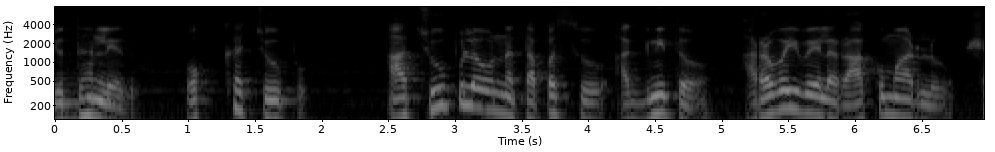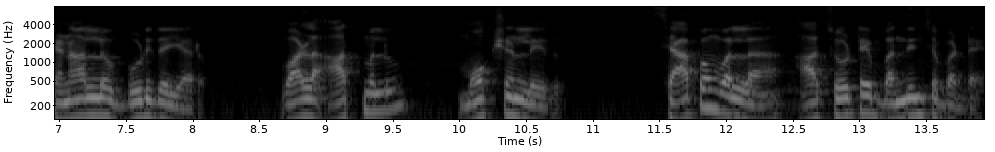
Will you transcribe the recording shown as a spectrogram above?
యుద్ధం లేదు. ఒక్క చూపు. ఆ చూపులో ఉన్న తపస్సు అగ్నితో అరవై వేల రాకుమారులు క్షణాల్లో బూడిదయ్యారు. వాళ్ళ ఆత్మలు మోక్షం లేదు. శాపం వల్ల ఆ చోటే బంధించబడ్డాయి.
